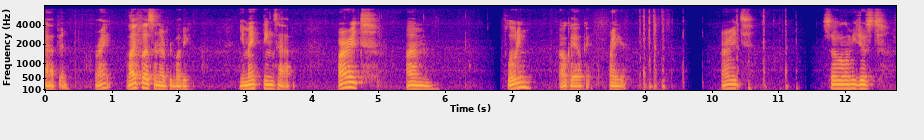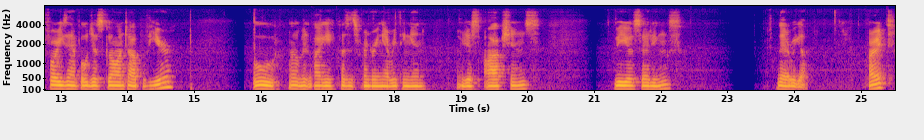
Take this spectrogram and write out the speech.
happen, right? Life lesson, everybody. You make things happen. Alright, I'm floating? Okay, okay, right here. Alright, so let me just, for example, just go on top of here. Ooh, a little bit laggy because it's rendering everything in. Just options, video settings. There we go. Alright,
